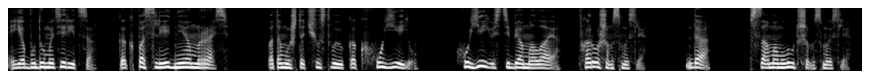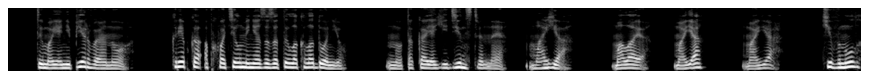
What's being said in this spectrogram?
«Я буду материться», как последняя мразь, потому что чувствую, как хуею. Хуею с тебя, малая, в хорошем смысле. Да, в самом лучшем смысле. Ты моя не первая, но... Крепко обхватил меня за затылок ладонью. Но такая единственная, моя. Малая, моя, моя. Кивнул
